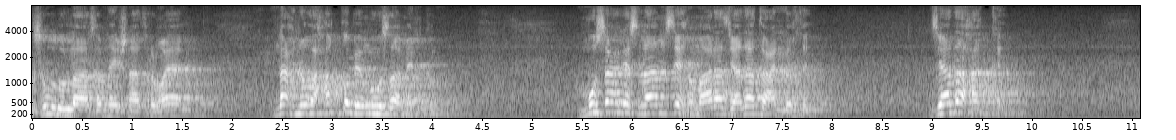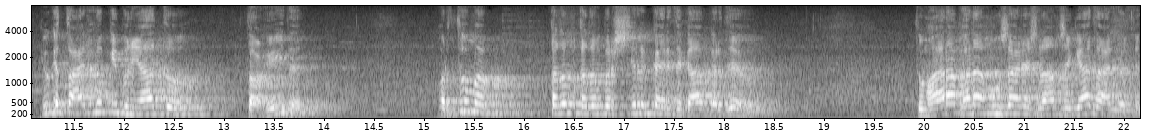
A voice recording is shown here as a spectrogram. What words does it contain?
رسول اللہ علیہ وسلم نے ارشاد فرمایا، نحن احق بے موسا منکم۔ موسیٰ علیہ السلام سے ہمارا زیادہ تعلق ہے، زیادہ حق ہے۔ کیونکہ تعلق کی بنیاد تو توحید ہے۔ اور تم اب قدم قدم پر شرک کا ارتکاب کرتے ہو۔ تمہارا بھلا موسیٰ علیہ السلام سے کیا تعلق ہے؟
